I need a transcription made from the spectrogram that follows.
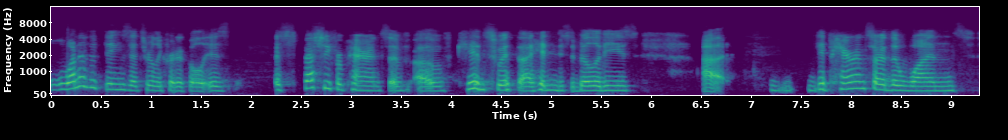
one of the things that's really critical is, especially for parents of, of kids with uh, hidden disabilities, uh, the parents are the ones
